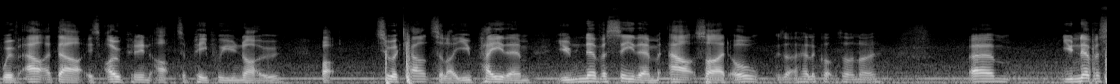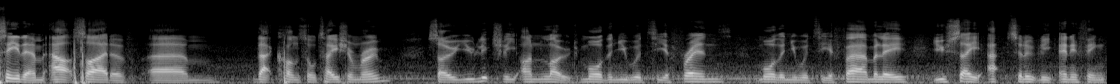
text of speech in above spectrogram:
without a doubt, is opening up to people you know, but to a counsellor, you pay them, you never see them outside. Oh, is that a helicopter? No. Um, you never see them outside of um, that consultation room. So you literally unload more than you would to your friends, more than you would to your family. You say absolutely anything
